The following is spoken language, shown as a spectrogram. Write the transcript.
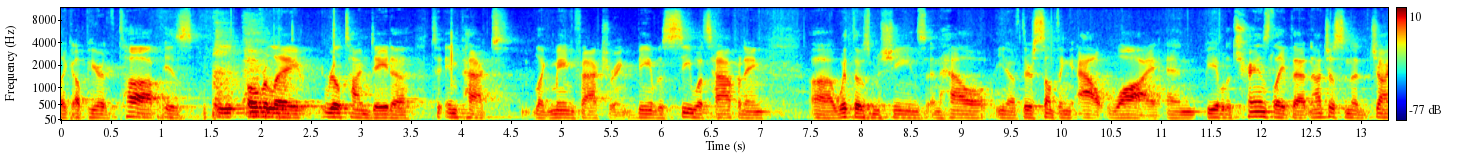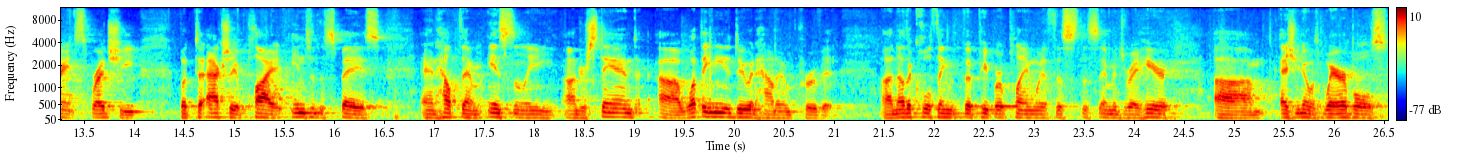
like up here at the top, is overlay real-time data to impact like manufacturing, being able to see what's happening uh, with those machines and how, you know, if there's something out, why, and be able to translate that, not just in a giant spreadsheet, but to actually apply it into the space and help them instantly understand uh, what they need to do and how to improve it. Another cool thing that people are playing with, this, this image right here, um, as you know with wearables,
